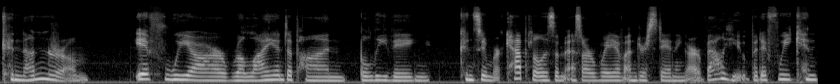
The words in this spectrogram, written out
conundrum if we are reliant upon believing consumer capitalism as our way of understanding our value. But if we can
